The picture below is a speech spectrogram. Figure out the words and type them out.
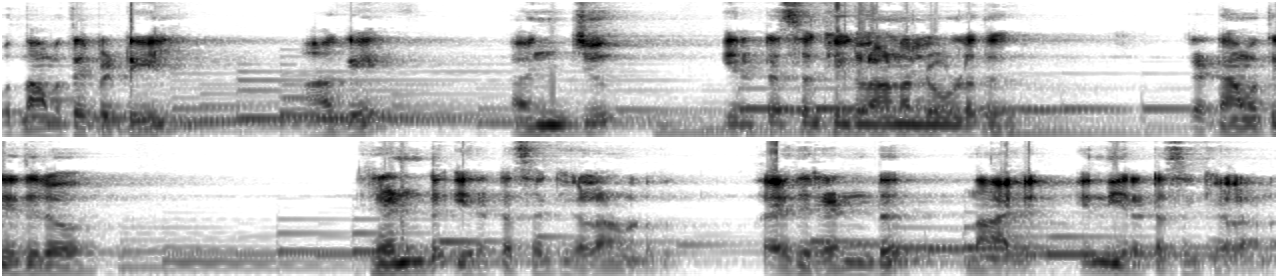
ഒന്നാമത്തെ പെട്ടിയിൽ ആകെ അഞ്ച് ഇരട്ടസംഖ്യകളാണല്ലോ ഉള്ളത്. രണ്ടാമത്തേതിലോ രണ്ട് ഇരട്ടസംഖ്യകളാണുള്ളത്. അതായത് രണ്ട് നാല് എന്നീ ഇരട്ടസംഖ്യകളാണ്.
